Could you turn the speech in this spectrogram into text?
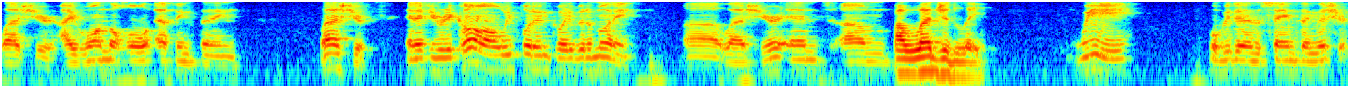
last year. I won the whole effing thing last year, and if you recall, we put in quite a bit of money uh, last year, and um, Allegedly. we will be doing the same thing this year.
